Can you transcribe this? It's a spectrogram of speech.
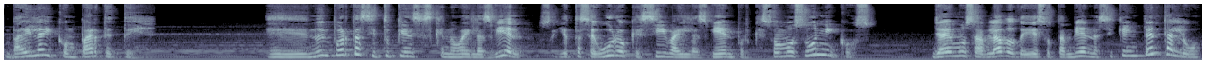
baila y compártete. Eh, no importa si tú piensas que no bailas bien, yo te aseguro que sí bailas bien porque somos únicos. Ya hemos hablado de eso también, así que inténtalo.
